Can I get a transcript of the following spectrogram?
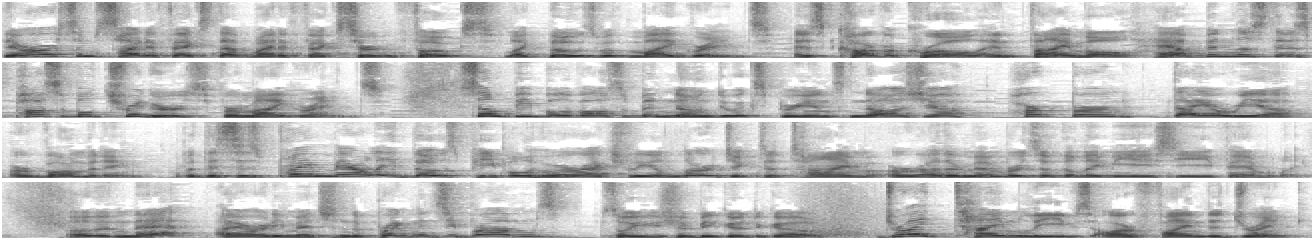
there are some side effects that might affect certain folks, like those with migraines, as carvacrol and thymol have been listed as possible triggers for migraines. Some people have also been known to experience nausea, heartburn, diarrhea, or vomiting. But this is primarily those people who are actually allergic to thyme or other members of the Lamiaceae family. Other than that, I already mentioned the pregnancy problems, so you should be good to go. Dried thyme leaves are fine to drink,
